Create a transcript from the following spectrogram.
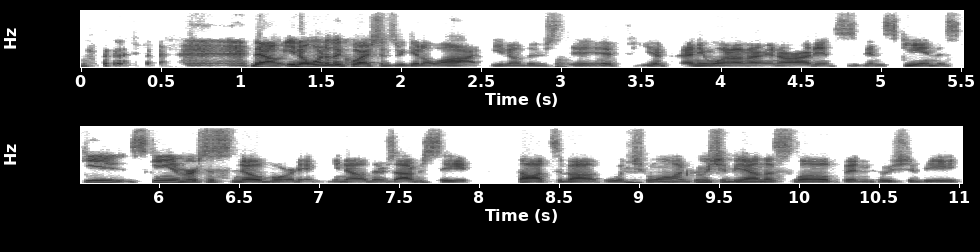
now, you know, one of the questions we get a lot, you know, there's if if anyone on our in our audience has been skiing, the ski skiing versus snowboarding, you know, there's obviously thoughts about which one, who should be on the slope and who should be,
